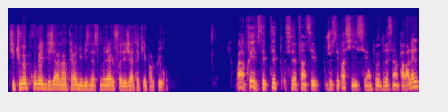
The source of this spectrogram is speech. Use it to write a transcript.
si tu veux prouver déjà l'intérêt du business model, il faut déjà attaquer par le plus gros. Après, c'est peut-être, je sais pas si on peut dresser un parallèle,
